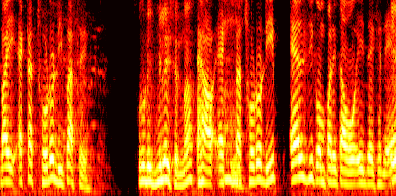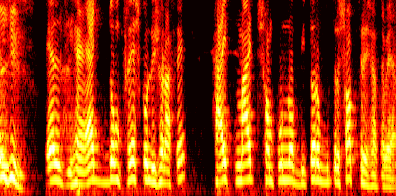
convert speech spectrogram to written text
ভাই একটা ছোট ডিপ আছে। পুরো ডিপ মিলাইছেন না? হ্যাঁ একটা ছোট ডিপ। এলজি কোম্পানি তাও এই দেখেন এলজির এলজি? হ্যাঁ একদম ফ্রেশ কন্ডিশন আছে। সাইড মাইট সম্পূর্ণ ভিতর ভিতরে সব ফ্রেশ আছে ভাইয়া।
